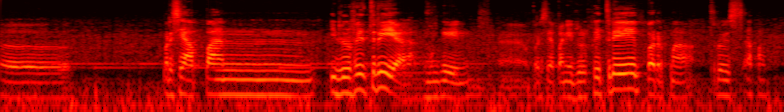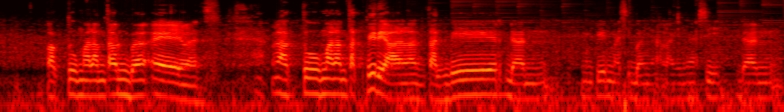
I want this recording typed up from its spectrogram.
uh, persiapan Idul Fitri ya mungkin. Uh, persiapan Idul Fitri perma terus apa? Waktu malam tahun ba eh mas waktu malam takbir ya malam takbir dan mungkin masih banyak lainnya sih. Dan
